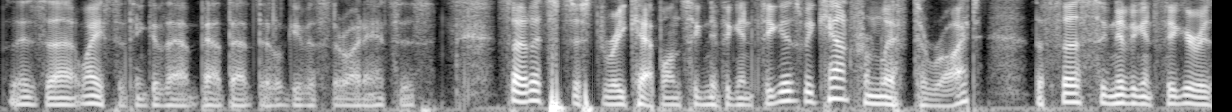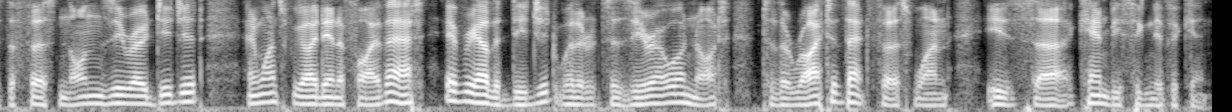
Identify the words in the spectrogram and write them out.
but there's uh, ways to think of that about that that'll give us the right answers. So let's just recap on significant figures. We count from left to right. The first significant figure is the first non-zero digit, and once we identify that, every other digit, whether it's a zero or not, to the right of that first one is uh, can be significant.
